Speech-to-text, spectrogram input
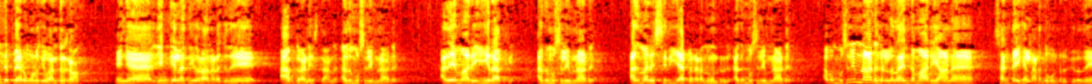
இந்த பேர் உங்களுக்கு வந்திருக்கலாம். எங்க எங்கெல்லாம் தீவிரவாதம் நடக்குது? ஆப்கானிஸ்தான் அது முஸ்லீம் நாடு. அதே மாதிரி ஈராக் அது முஸ்லீம் நாடு. அது மாதிரி சிரியா இப்போ நடந்து கொண்டிருக்கு அது முஸ்லீம் நாடு. அப்போ முஸ்லீம் நாடுகளில் தான் இந்த மாதிரியான சண்டைகள் நடந்து கொண்டிருக்கிறது.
